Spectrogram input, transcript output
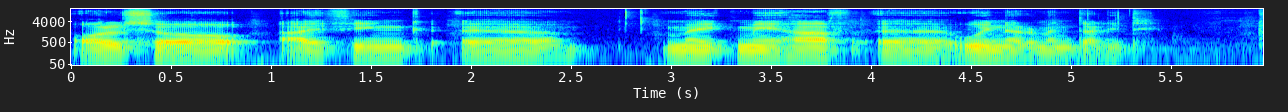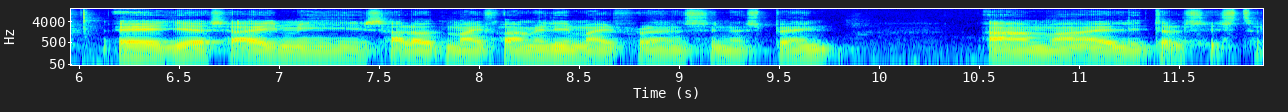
also I think uh, make me have a winner mentality. Uh, yes, I miss a lot my family, my friends in Spain, and my little sister.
